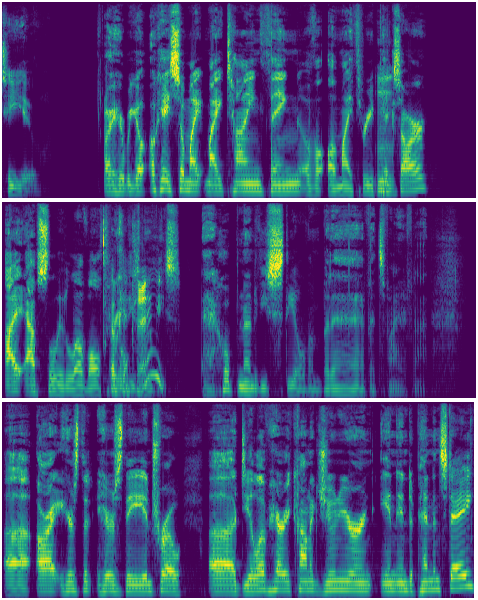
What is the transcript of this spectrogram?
to you. All right, here we go. Okay, so my my tying thing of, of my three picks are I absolutely love all three of these Okay. movies. I hope none of you steal them, but eh, if it's fine if not. Uh, all right, here's the here's the intro. Uh, do you love Harry Connick Jr. in, in Independence Day?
